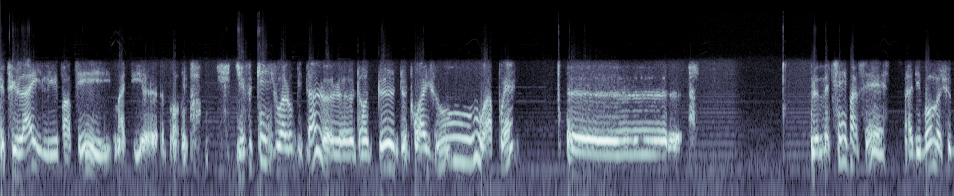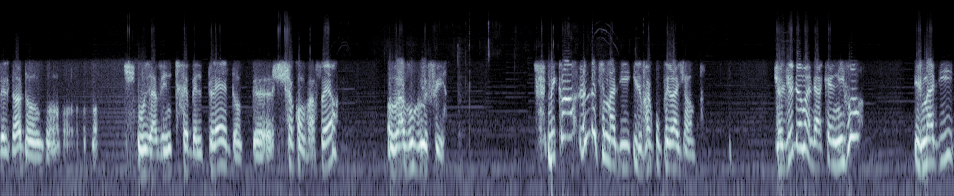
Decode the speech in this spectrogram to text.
Et puis là, il est parti, il m'a dit, euh, bon, j'ai fait 15 jours à l'hôpital, dans deux, deux, trois jours après, euh, le médecin est passé, a dit, bon, monsieur Bellegarde, donc, on- on- vous avez une très belle plaie, donc euh, ce qu'on va faire, on va vous greffer. Mais quand le médecin m'a dit, il va couper la jambe, je lui ai demandé à quel niveau. Il m'a dit,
